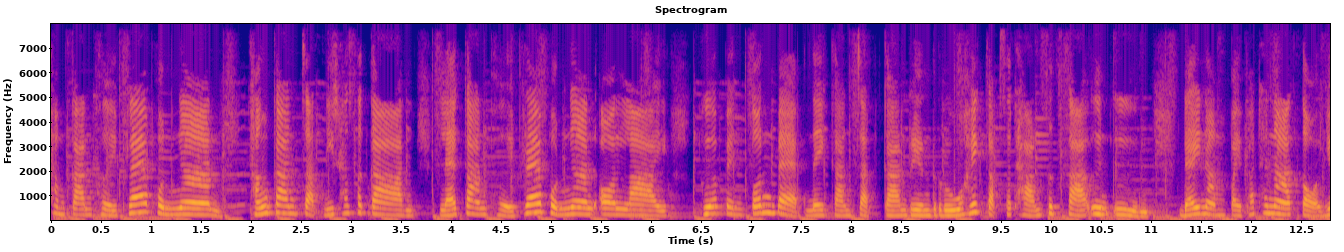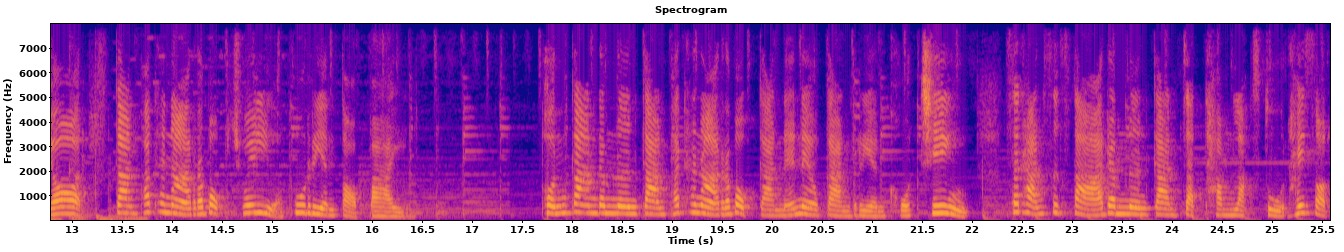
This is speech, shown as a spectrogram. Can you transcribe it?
ทำการเผยแพร่ผลงาน ทั้งการจัดนิทรรศการ และการเผยแพร่ผลงานออนไลน์ เพื่อเป็นต้นแบบในการจัดการเรียนรู้ให้กับสถานศึกษาอื่น ๆ ได้นำไปพัฒนาต่อยอด การพัฒนาระบบช่วยเหลือผู้เรียนต่อไป ผลการดำเนินการพัฒนาระบบการแนะแนวการเรียนโคชชิ่ง สถานศึกษาดำเนินการจัดทำหลักสูตรให้สอด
